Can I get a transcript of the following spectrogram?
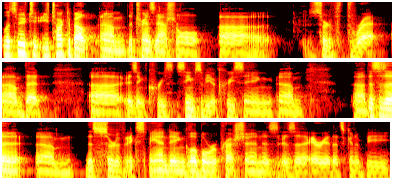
let's move to you talked about um, the transnational uh, sort of threat um, that uh, is increase seems to be increasing. Um, uh, this is a this sort of expanding global repression is is an area that's going to be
